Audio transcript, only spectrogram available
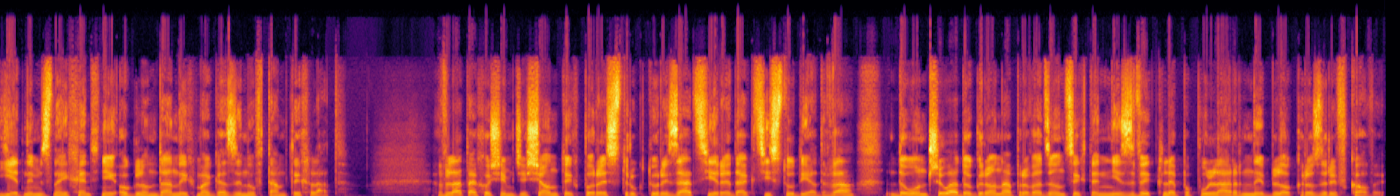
jednym z najchętniej oglądanych magazynów tamtych lat. W latach 80. po restrukturyzacji redakcji Studia 2 dołączyła do grona prowadzących ten niezwykle popularny blok rozrywkowy.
